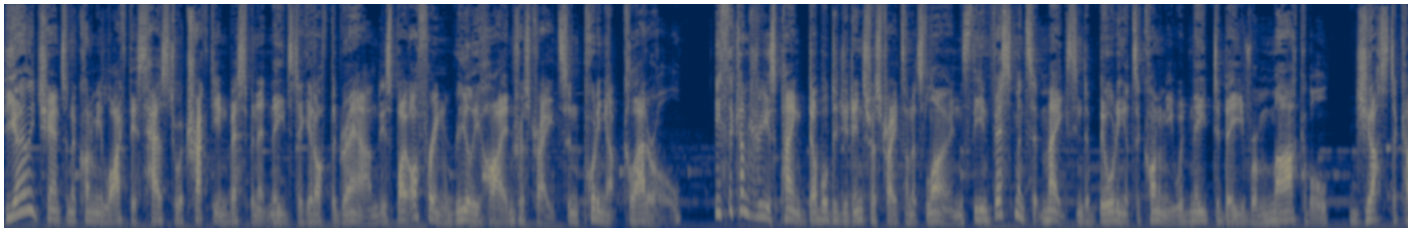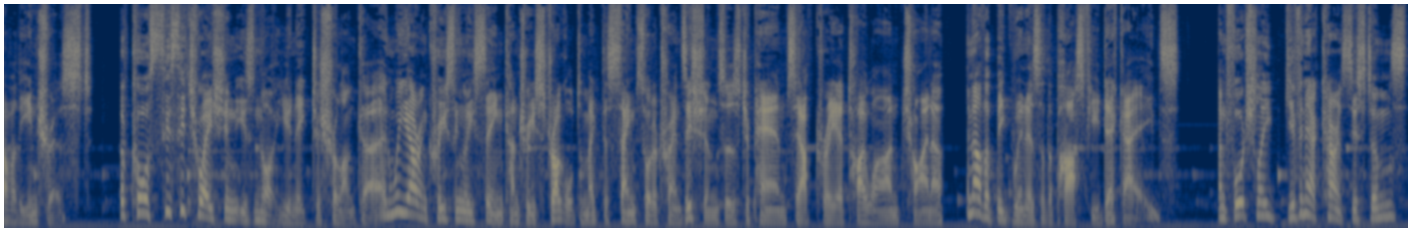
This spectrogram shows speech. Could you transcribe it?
The only chance an economy like this has to attract the investment it needs to get off the ground is by offering really high interest rates and putting up collateral. If the country is paying double digit interest rates on its loans, the investments it makes into building its economy would need to be remarkable just to cover the interest. Of course, this situation is not unique to Sri Lanka, and we are increasingly seeing countries struggle to make the same sort of transitions as Japan, South Korea, Taiwan, China, and other big winners of the past few decades. Unfortunately, given our current systems,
